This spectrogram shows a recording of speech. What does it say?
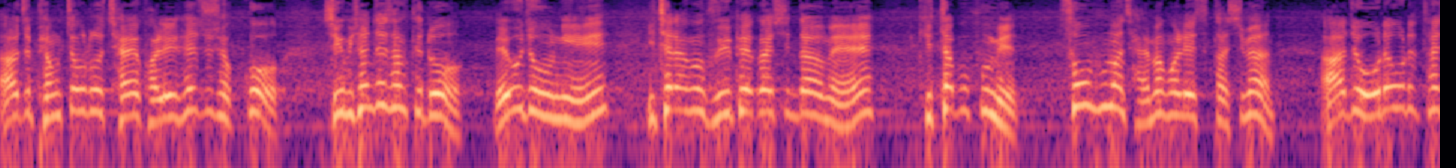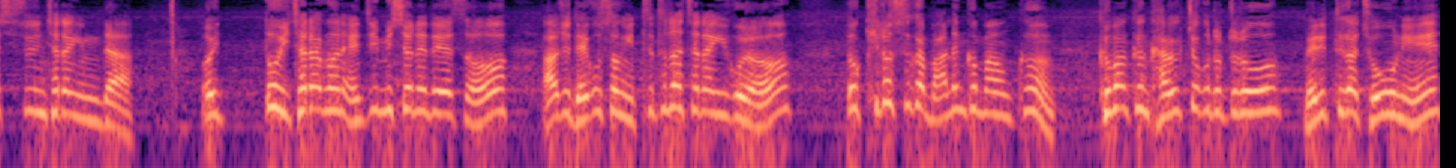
아주 병적으로 잘 관리를 해주셨고 지금 현재 상태도 매우 좋으니 이 차량은 구입해 가신 다음에 기타 부품 및 소모품만 잘만 관리해서 타시면 아주 오래오래 타실 수 있는 차량입니다. 어, 또이 차량은 엔진 미션에 대해서 아주 내구성이 튼튼한 차량이고요. 또 키로수가 많은 그만큼 그만큼 가격적으로도 메리트가 좋으니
